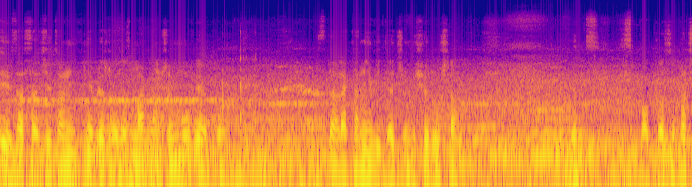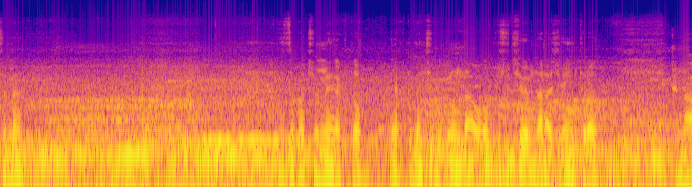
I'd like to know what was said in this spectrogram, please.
i, i w zasadzie to nikt nie wie, że rozmawiam, że mówię, bo z daleka nie widać, że mi się rusza. Więc spoko, zobaczymy. Zobaczymy jak to, jak to będzie wyglądało. Wrzuciłem na razie intro na,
